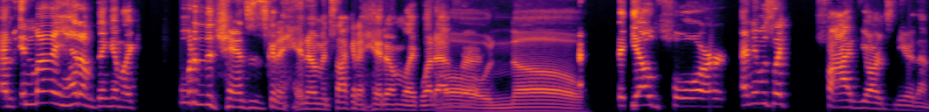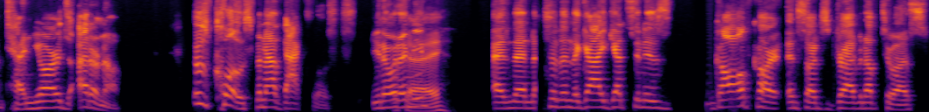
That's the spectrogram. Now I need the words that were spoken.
And in my head, I'm thinking like, "What are the chances it's gonna hit him? It's not gonna hit him. Like whatever." oh, no. They yelled four, and it was like five yards near them, ten yards. I don't know. It was close, but not that close. You know what I mean? And then so then the guy gets in his golf cart and starts driving up to us.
